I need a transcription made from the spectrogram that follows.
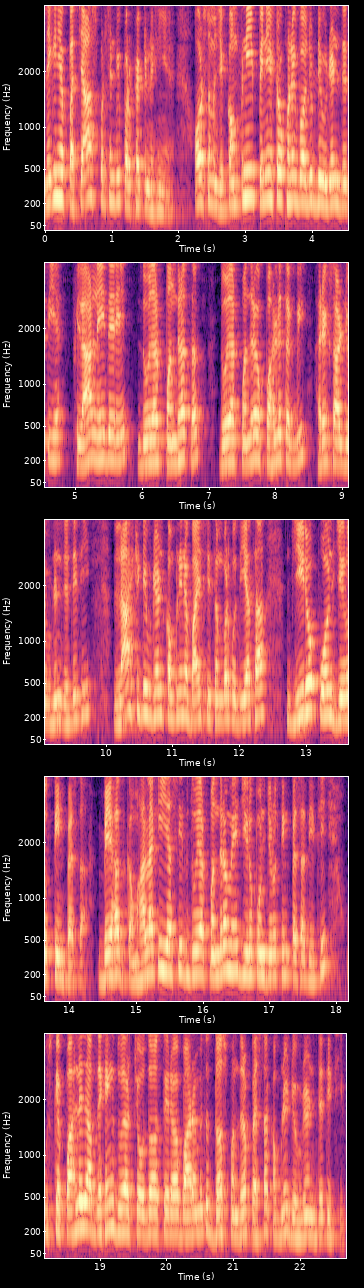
लेकिन यह पचास परसेंट भी परफेक्ट नहीं है। और समझिए कंपनी पेनी स्टॉक होने के बावजूद डिविडेंड देती है, फ़िलहाल नहीं दे रही, दो हज़ार पंद्रह तक 2015 के पहले तक भी हर एक साल डिविडेंड देती थी। लास्ट डिविडेंड कंपनी ने 22 सितंबर को दिया था 0.03 पैसा। बेहद कम। हालाँकि यह सिर्फ़ 2015 में ही 0.03 पैसा दी थी। उसके पहले आप देखेंगे 2014 13 12 में तो 10 15 पैसा कंपनी डिविडेंड देती थी।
